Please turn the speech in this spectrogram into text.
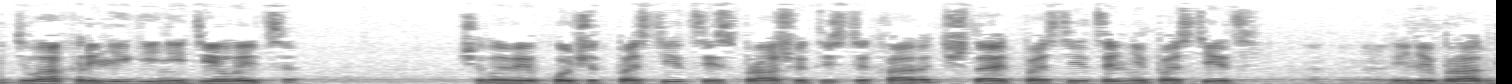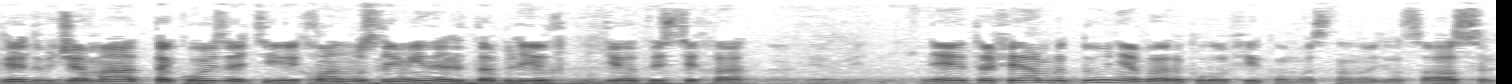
делах религии не делается. Человек хочет поститься и спрашивает истихара, читает поститься или не поститься. Или брат говорит, в джамаат такой зайти, хуан муслимин или таблих, делать истихар. Не, это фиамр дуня баракалуфикум в делался, асль.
